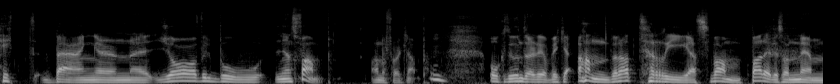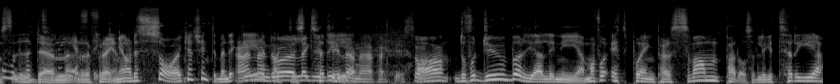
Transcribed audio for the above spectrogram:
hitbangern Jag vill bo i en svamp. Annars får jag knapp. Mm. Och då undrade jag vilka andra tre svampar är det som nämns Oh, det i var den refrängen? Ja det sa jag kanske inte men det Ja, är men då faktiskt lägger vi tre. till den här faktiskt. Så. Ja, då får du börja Linnea. Man får ett poäng per svamp här då så det ligger tre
